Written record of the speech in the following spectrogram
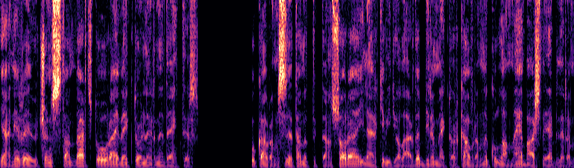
Yani R3'ün standart doğruay vektörlerine denktir. Bu kavramı size tanıttıktan sonra ileriki videolarda birim vektör kavramını kullanmaya başlayabilirim.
